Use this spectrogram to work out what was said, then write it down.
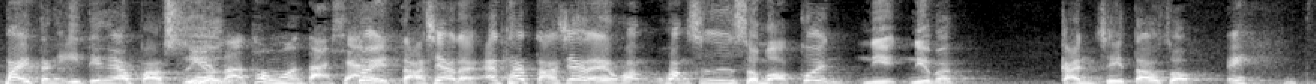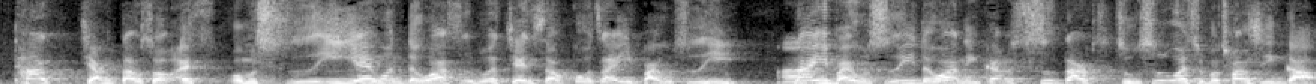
拜登一定要把石油把通膨打下来，对，打下来。啊，他打下来的方方式是什么？各位，你你有没有感觉到说，哎，他讲到说，哎，我们十一月份的话，是不是减少购债一百五十亿？那一百五十亿的话，你看四大指数为什么创新高？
